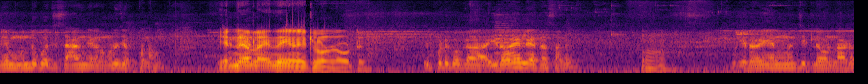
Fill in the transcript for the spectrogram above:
మేము ముందుకు వచ్చి సాయం చేయాలని కూడా చెప్తున్నాం ఎన్నేళ్ళు అయింది ఈయన ఇట్లా ఉన్నాడు ఒకటి ఇప్పటికి ఒక ఇరవై ఏళ్ళు అవుతుంది స్వామి. ఇరవై ఏళ్ళ నుంచి ఇట్లే ఉన్నాడు.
